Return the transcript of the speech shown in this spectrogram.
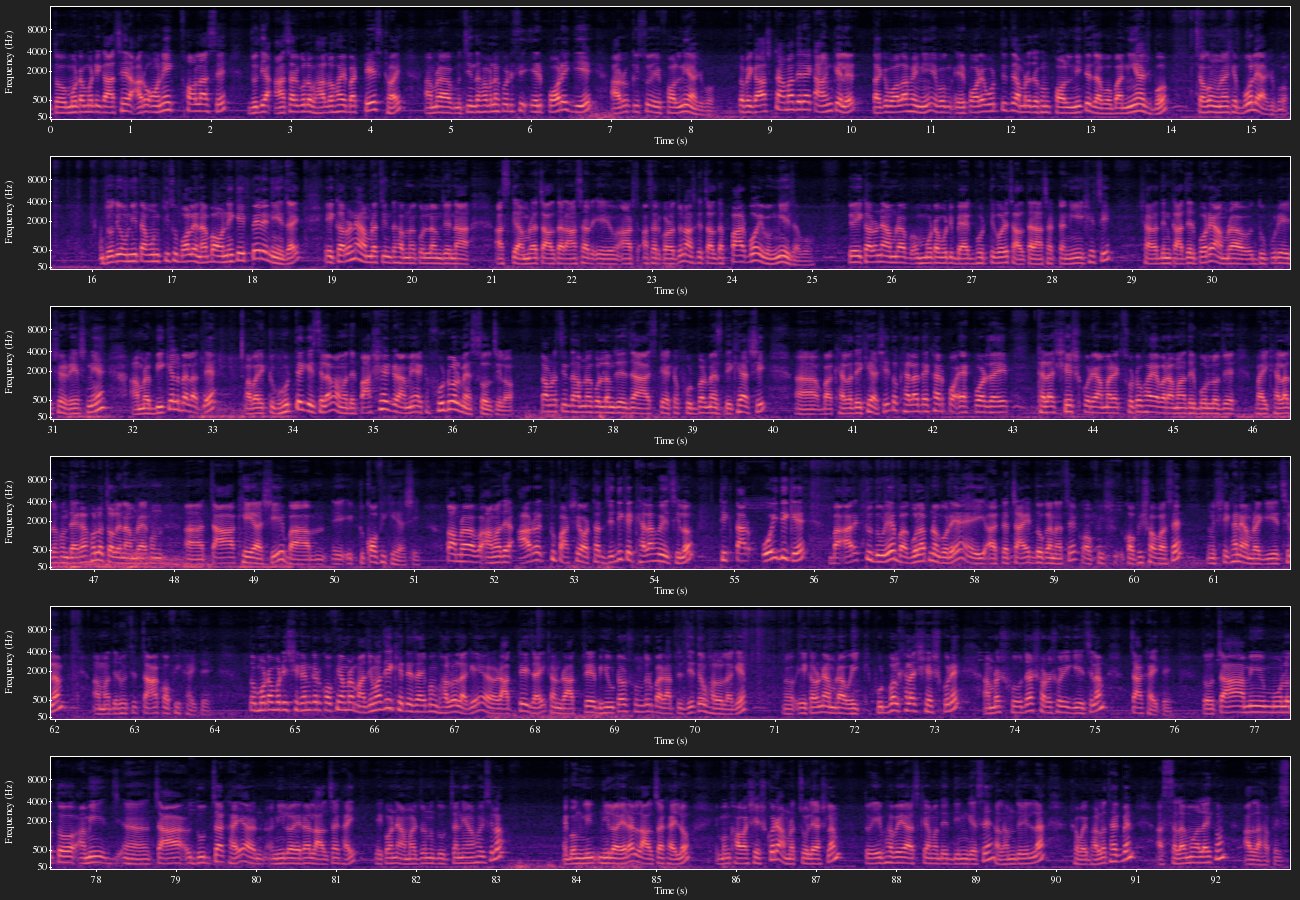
তো মোটামুটি গাছের আরও অনেক ফল আছে। যদি আচারগুলো ভালো হয় বা টেস্ট হয়, আমরা চিন্তা ভাবনা করেছি এরপরে গিয়ে আরও কিছু এই ফল নিয়ে আসব। তবে গাছটা আমাদের এক আঙ্কেলের তাকে বলা হয়নি, এবং এর পরবর্তীতে আমরা যখন ফল নিতে যাব বা নিয়ে আসব, তখন ওনাকে বলে আসব। যদি উনি তেমন কিছু বলে না বা অনেকেই পেরে নিয়ে যায় এই কারণে আমরা চিন্তা ভাবনা করলাম যে, না, আজকে আমরা চালতার আচার আচার করার জন্য আজকে চালতা পারব এবং নিয়ে যাব। তো এই কারণে আমরা মোটামুটি ব্যাগ ভর্তি করে চালতার আচারটা নিয়ে এসেছি। সারাদিন কাজের পরে আমরা দুপুরে এসে রেস্ট নিয়ে আমরা বিকেল বেলাতে আবার একটু ঘুরতে গিয়েছিলাম। আমাদের পাশের গ্রামে একটা ফুটবল ম্যাচ চলছিল। তো আমরা চিন্তা ভাবনা করলাম যে যা আজকে একটা ফুটবল ম্যাচ দেখে আসি বা খেলা দেখে আসি। তো খেলা দেখার এক পর্যায়ে খেলা শেষ করে আমার এক ছোট ভাই আবার আমাদের বলল যে, ভাই, খেলা যখন দেখা হলো, চলেন আমরা এখন চা খেয়ে আসি বা একটু কফি খেয়ে আসি। তো আমরা আমাদের আরও একটু পাশে, অর্থাৎ যেদিকে খেলা হয়েছিল, ঠিক তার ওই দিকে বা আরেকটু দূরে বা গোলাপনগরে এই একটা চায়ের দোকান আছে, কফি কফি শপ আছে, সেখানে আমরা গিয়েছিলাম। আমাদের হচ্ছে চা, কফি খাইতে। তো মোটামুটি সেখানকার কফি আমরা মাঝে মাঝেই খেতে যাই এবং ভালো লাগে রাত্রে যাই, কারণ রাত্রের ভিউটাও সুন্দর বা রাত্রে যেতেও ভালো লাগে। এই কারণে আমরা ওই ফুটবল খেলা শেষ করে আমরা সোজা সরাসরি গিয়েছিলাম চা খাইতে। তো চা আমি মূলত, আমি চা, দুধ চা খাই আর নীলয়েরা লাল চা খাই এই কারণে আমার জন্য দুধ চা নেওয়া হয়েছিল এবং নিলয়েরা লাল চা খাইলো এবং খাওয়া শেষ করে আমরা চলে আসলাম। তো এইভাবে আজকে আমাদের দিন গেছে, আলহামদুলিল্লাহ। সবাই ভালো থাকবেন। আসসালামু আলাইকুম। আল্লাহ হাফেজ।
